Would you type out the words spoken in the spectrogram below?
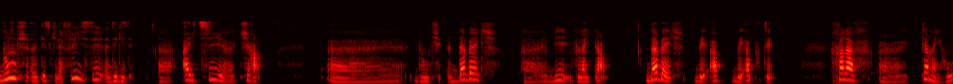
Donc, euh, qu'est-ce qu'il a fait? Il s'est euh, déguisé. Euh, Haïti Kira. donc, Dabek bi Vlaita. Dabek be Apute. Khalaf Kamayhu.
